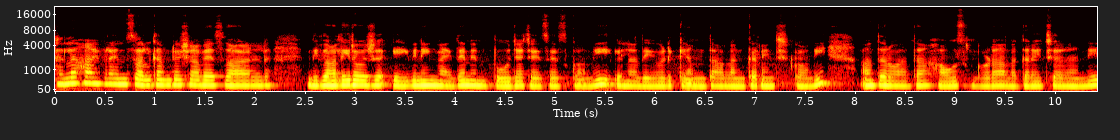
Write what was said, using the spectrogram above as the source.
Hello hi friends welcome to షవేస్ వరల్డ్. దివాళీ రోజు ఈవినింగ్ అయితే నేను పూజ చేసేసుకొని ఇలా దేవుడికి అంతా అలంకరించుకొని ఆ తర్వాత హౌస్ కూడా అలంకరించాలని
